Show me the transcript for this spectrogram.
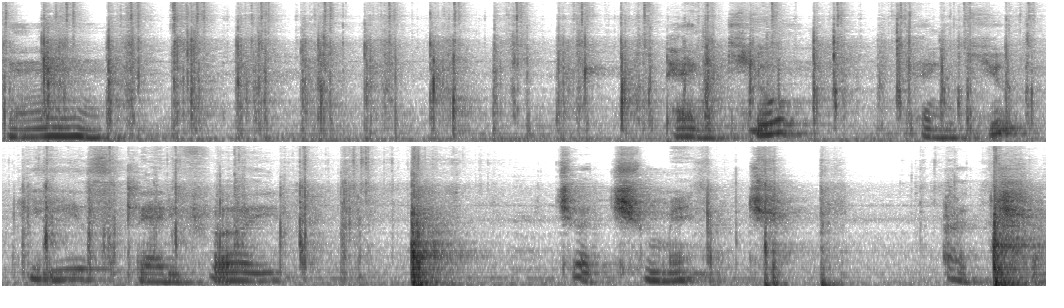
Mm. thank you thank you. Please clarify. Judgment. Acha.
